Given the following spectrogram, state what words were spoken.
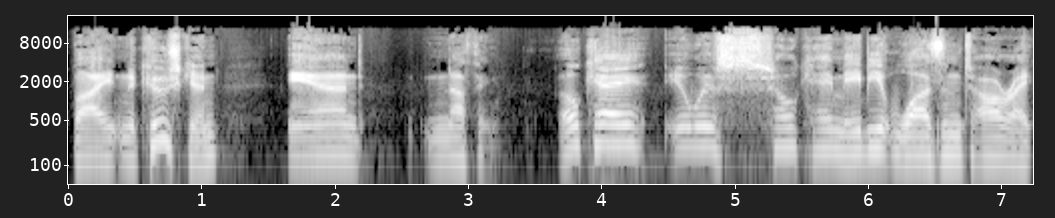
by Nichushkin and nothing. Okay, it was okay. Maybe it wasn't. All right.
